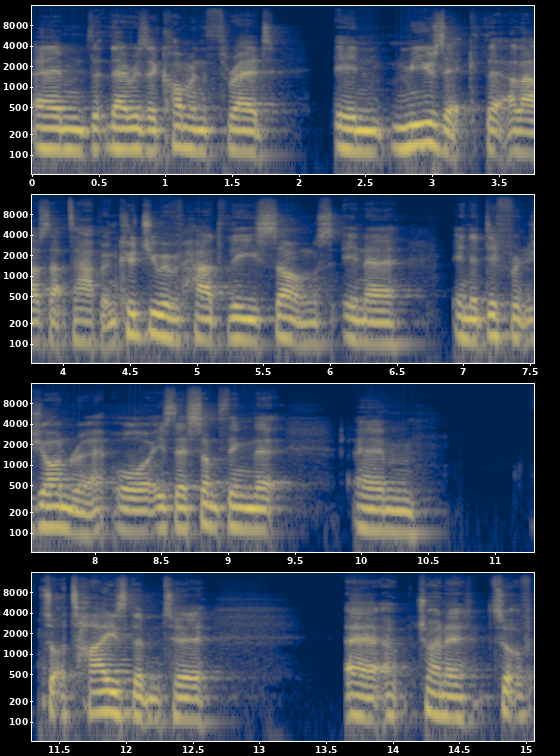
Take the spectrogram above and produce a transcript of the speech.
um, that there is a common thread in music that allows that to happen? Could you have had these songs in a in a different genre or is there something that um, sort of ties them to uh, trying to sort of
